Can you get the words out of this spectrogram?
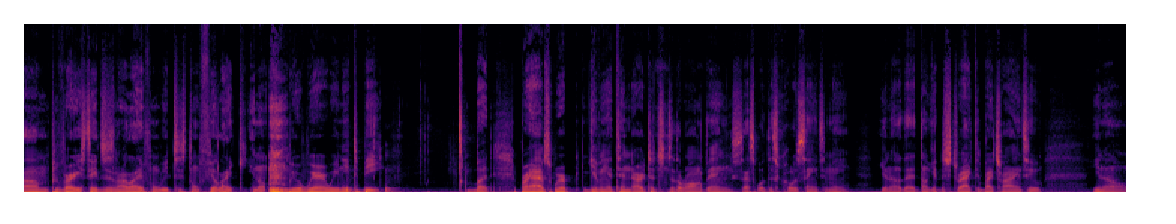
um, through various stages in our life when we just don't feel like you know we're where we need to be. But perhaps we're giving atten- our attention to the wrong things. That's what this quote is saying to me. You know that don't get distracted by trying to, you know,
